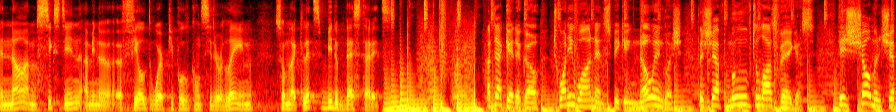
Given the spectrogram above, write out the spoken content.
And now I'm 16, I'm in a, a field where people consider lame. So I'm like, let's be the best at it. A decade ago, 21 and speaking no English, the chef moved to Las Vegas. His showmanship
